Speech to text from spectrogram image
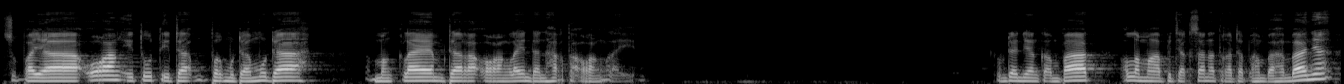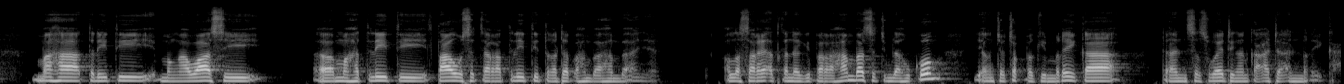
supaya orang itu tidak bermudah-mudah mengklaim darah orang lain dan harta orang lain. Kemudian yang keempat, Allah maha bijaksana terhadap hamba-hambanya, maha teliti mengawasi, uh, maha teliti tahu secara teliti terhadap hamba-hambanya. Allah syariatkan bagi para hamba sejumlah hukum yang cocok bagi mereka dan sesuai dengan keadaan mereka.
